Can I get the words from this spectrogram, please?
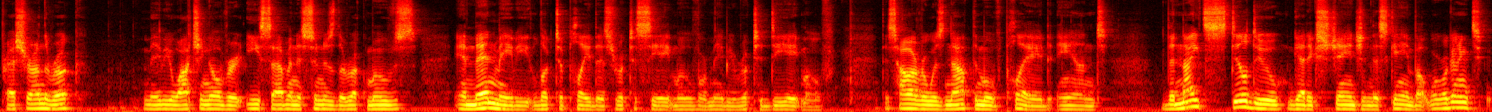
Pressure on the rook, maybe watching over e7 as soon as the rook moves, and then maybe look to play this rook to c8 move or maybe rook to d8 move. This, however, was not the move played, and the knights still do get exchanged in this game, but what we're going to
